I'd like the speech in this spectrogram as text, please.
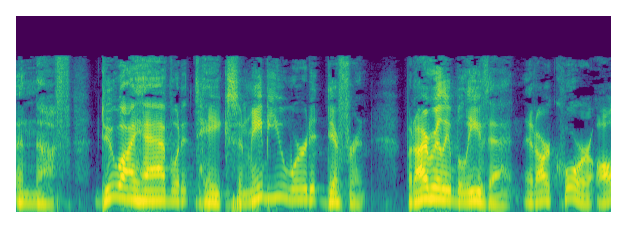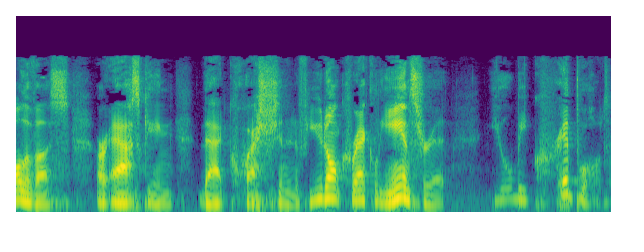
enough? Do I have what it takes? And maybe you word it different, but I really believe that. At our core, all of us are asking that question. And if you don't correctly answer it, you'll be crippled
